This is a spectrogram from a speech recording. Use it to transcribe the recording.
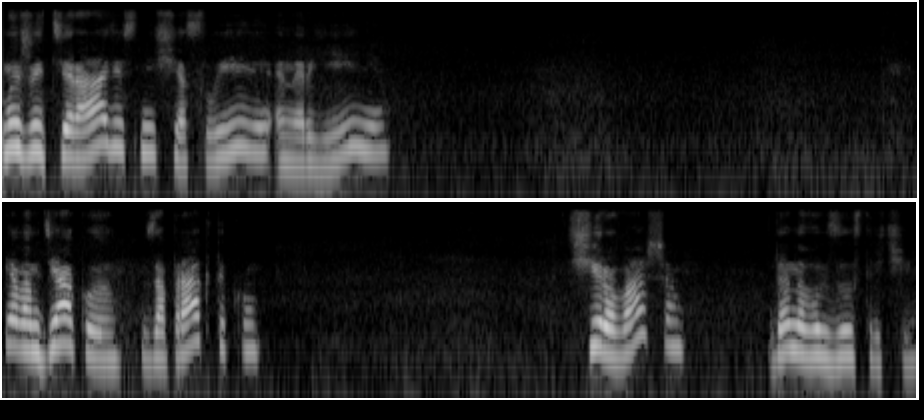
Ми життєрадісні, щасливі, енергійні. Я вам дякую за практику. Щиро ваша. До нових зустрічей!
